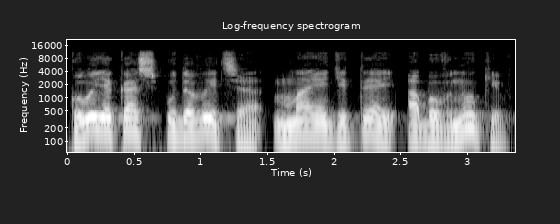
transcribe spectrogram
Коли якась удовиця має дітей або внуків,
